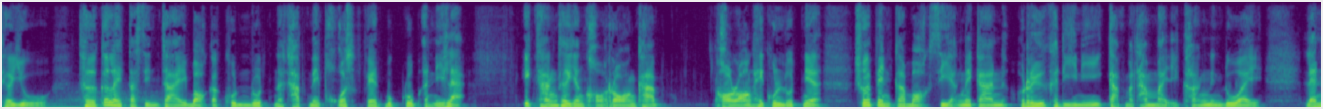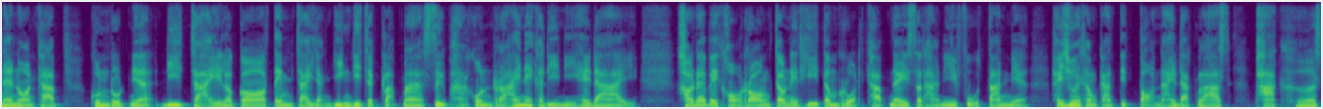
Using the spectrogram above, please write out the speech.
เธออยู่ เธอก็เลยตัดสินใจบอกกับคุณรุตนะครับในโพสต์ Facebook กรุ๊ปอันนี้แหละ อีกทั้งเธอยังขอร้องครับ ขอร้องให้คุณรุตเนี่ยช่วยเป็นกระบอกเสียงในการรื้อคดีนี้กลับมาทำใหม่อีกครั้งหนึ่งด้วย และแน่นอนครับ คุณรุตเนี่ยดีใจแล้วก็เต็มใจอย่างยิ่งที่จะกลับมาสืบหาคนร้ายในคดีนี้ให้ได้ เขาได้ไปขอร้องเจ้าหน้าที่ตำรวจครับในสถานีฟูตันเนี่ยให้ช่วยทำการติดต่อนายดักลาสพาร์คเฮิร์ส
